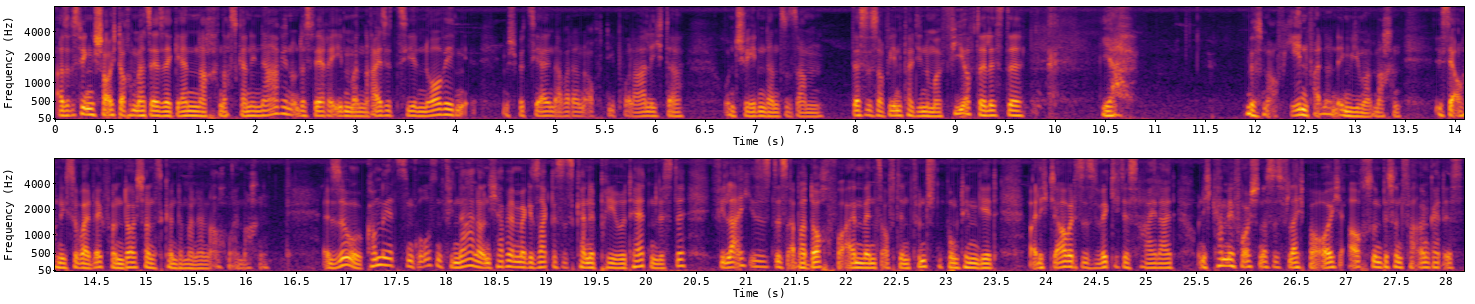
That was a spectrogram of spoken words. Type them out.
Also deswegen schaue ich doch immer sehr, sehr gerne nach, nach Skandinavien und das wäre eben mein Reiseziel Norwegen im Speziellen, aber dann auch die Polarlichter und Schweden dann zusammen. Das ist auf jeden Fall die Nummer 4 auf der Liste. Ja, müssen wir auf jeden Fall dann irgendwie mal machen. Ist ja auch nicht so weit weg von Deutschland, das könnte man dann auch mal machen. So, kommen wir jetzt zum großen Finale. Und ich habe ja immer gesagt, das ist keine Prioritätenliste. Vielleicht ist es das aber doch, vor allem wenn es auf den fünften Punkt hingeht, weil ich glaube, das ist wirklich das Highlight. Und ich kann mir vorstellen, dass es vielleicht bei euch auch so ein bisschen verankert ist.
